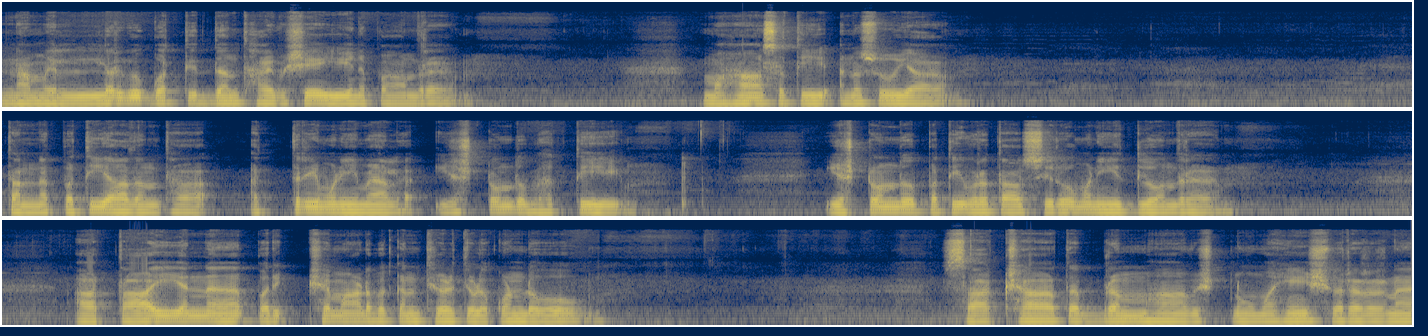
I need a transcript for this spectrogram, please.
ನಮ್ಮೆಲ್ಲರಿಗೂ ಗೊತ್ತಿದ್ದಂಥ ವಿಷಯ ಏನಪ್ಪ ಅಂದ್ರೆ ಮಹಾಸತಿ ಅನಸೂಯ ತನ್ನ ಪತಿಯಾದಂಥ ಅತ್ರಿ ಮುನಿ ಮೇಲೆ ಎಷ್ಟೊಂದು ಭಕ್ತಿ, ಎಷ್ಟೊಂದು ಪತಿವ್ರತ ಶಿರೋಮಣಿ ಇದ್ಲು ಅಂದ್ರೆ ಆ ತಾಯಿಯನ್ನು ಪರೀಕ್ಷೆ ಮಾಡ್ಬೇಕಂತ ಹೇಳಿ ತಿಳ್ಕೊಂಡು ಸಾಕ್ಷಾತ್ ಬ್ರಹ್ಮ, ವಿಷ್ಣು, ಮಹೇಶ್ವರರನ್ನು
